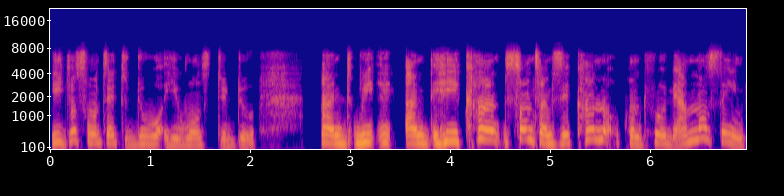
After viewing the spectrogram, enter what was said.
He just wanted to do what he wants to do and we and he can't sometimes he cannot control it. I'm not saying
